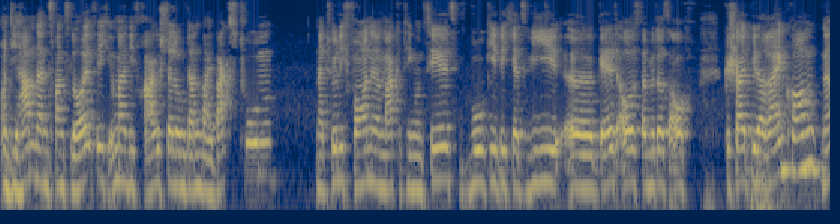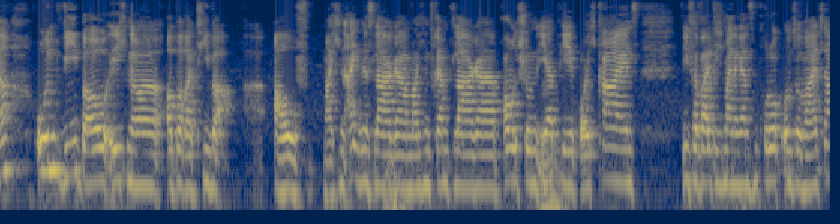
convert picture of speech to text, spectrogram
Und die haben dann zwangsläufig immer die Fragestellung dann bei Wachstum, natürlich vorne Marketing und Sales, wo gebe ich jetzt wie äh, Geld aus, damit das auch gescheit wieder reinkommt, ne? Und wie baue ich eine operative auf? Mache ich ein eigenes Lager, mache ich ein Fremdlager, brauche ich schon ein ERP, brauche ich keins? Wie verwalte ich meine ganzen Produkte und so weiter?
